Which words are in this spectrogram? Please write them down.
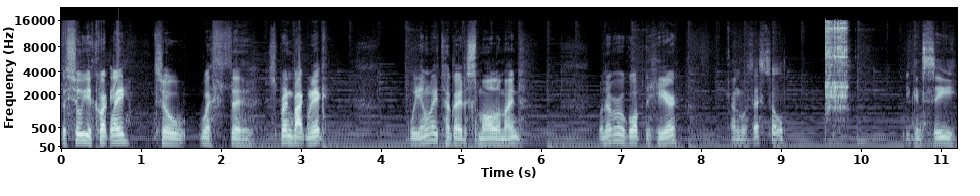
To show you quickly, so with the springback rake, we only took out a small amount. Whenever we go up to here, and with this tool, you can see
